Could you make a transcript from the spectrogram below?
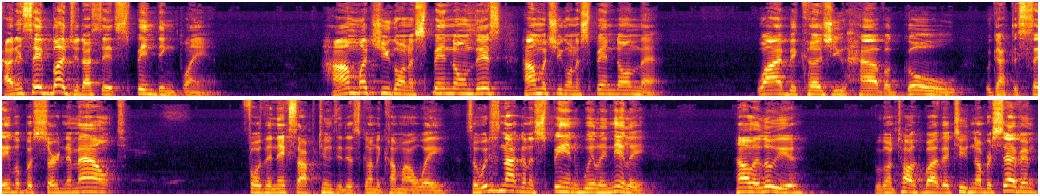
I didn't say budget, I said spending plan. How much you going to spend on this? How much you going to spend on that? Why? Because you have a goal. We got to save up a certain amount for the next opportunity that's going to come our way. So we're just not going to spend willy nilly. Hallelujah. We're going to talk about that too. Number seven,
